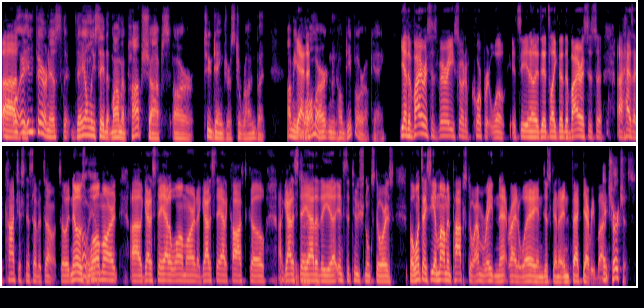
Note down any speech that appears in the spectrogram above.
Uh, well, in fairness, they only say that mom and pop shops are too dangerous to run, but I mean, yeah, Walmart and Home Depot are okay yeah, the virus is very sort of corporate woke. It's you know it's like the, the virus is a, uh, has a consciousness of its own. So it knows oh, Walmart. I uh, got to stay out of Walmart. I got to stay out of Costco. I got to stay exactly. out of the uh, institutional stores. But once I see a mom and pop store, I'm raiding that right away and just going to infect everybody. And churches.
